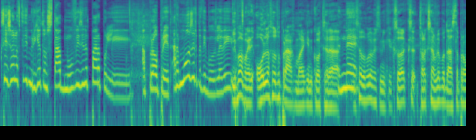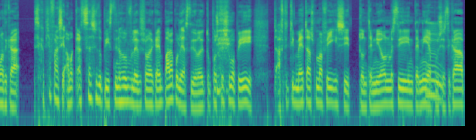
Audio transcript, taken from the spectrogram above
ξέρεις όλη αυτή η δημιουργία των stab movies είναι πάρα πολύ appropriate. Αρμόζει ρε παιδί μου, δηλαδή. Λοιπόν, να πω κάτι. όλο αυτό το πράγμα γενικότερα. Ναι. Θα το πω κάποια στιγμή. Και τώρα, ξε- τώρα ξαναβλέποντάς τα πραγματικά. Σε κάποια φάση, άμα κάτσεις να συνειδητοποιήσεις τι είναι αυτό που βλέπεις, πραγματικά είναι πάρα πολύ αστείο. Δηλαδή το πώς χρησιμοποιεί αυτή τη μετα ας πούμε, αφήγηση των ταινιών μες στην ταινία Μμ. που ουσιαστικά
